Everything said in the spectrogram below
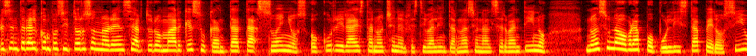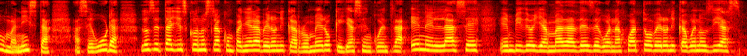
Presentará el compositor sonorense Arturo Márquez su cantata Sueños. Ocurrirá esta noche en el Festival Internacional Cervantino. No es una obra populista, pero sí humanista, asegura. Los detalles con nuestra compañera Verónica Romero, que ya se encuentra en enlace en videollamada desde Guanajuato. Verónica, buenos días.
